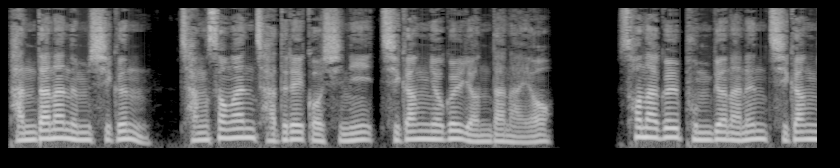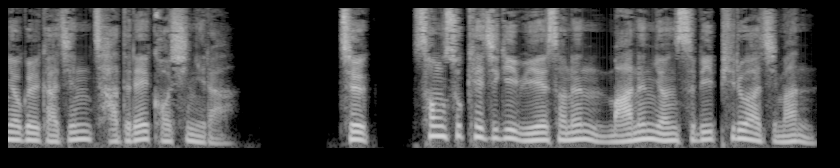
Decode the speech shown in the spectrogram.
단단한 음식은 장성한 자들의 것이니 지각력을 연단하여 선악을 분변하는 지각력을 가진 자들의 것이니라. 즉, 성숙해지기 위해서는 많은 연습이 필요하지만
